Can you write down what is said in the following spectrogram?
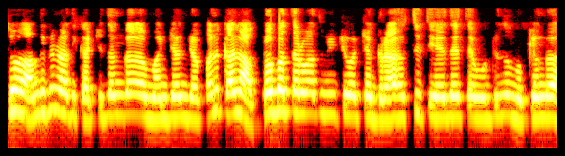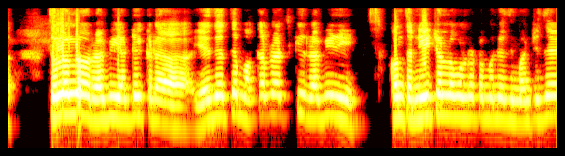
సో అందుకని అది ఖచ్చితంగా మంచి అని చెప్పాలి. కానీ అక్టోబర్ తర్వాత నుంచి వచ్చే గ్రహస్థితి ఏదైతే ఉంటుందో ముఖ్యంగా తులలో రవి అంటే ఇక్కడ ఏదైతే మకర రాశికి రవి కొంత నీచంలో ఉండటం అనేది మంచిదే.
